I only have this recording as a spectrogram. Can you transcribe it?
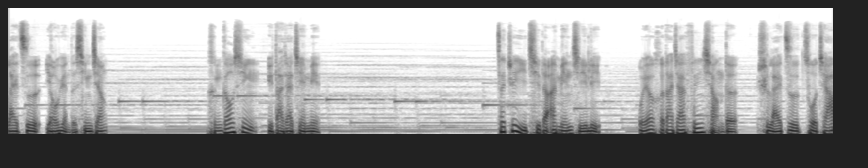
来自遥远的新疆。很高兴与大家见面。在这一期的安眠集里，我要和大家分享的是来自作家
